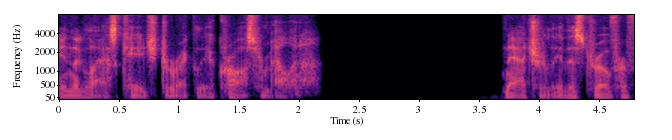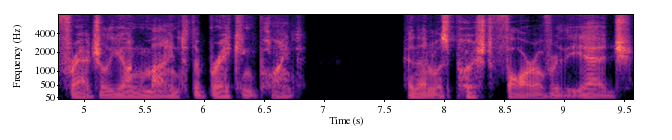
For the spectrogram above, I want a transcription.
in the glass cage directly across from Elena. Naturally, this drove her fragile young mind to the breaking point, and then was pushed far over the edge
